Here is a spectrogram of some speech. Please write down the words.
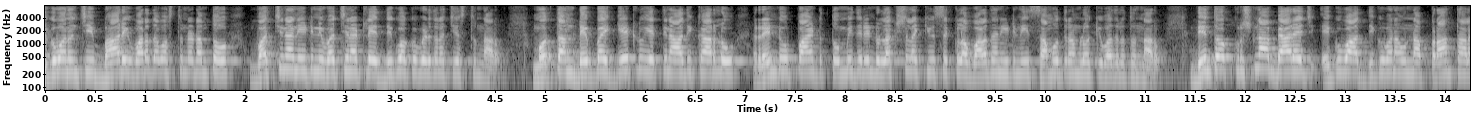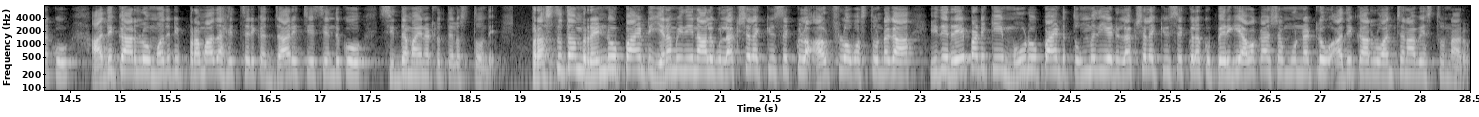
ఎగువ నుంచి భారీ వరద వస్తుండటంతో వచ్చిన నీటిని వచ్చినట్లే దిగువకు విడుదల చేస్తున్నారు. మొత్తం డెబ్బై గేట్లు ఎత్తిన అధికారులు రెండు పాయింట్ తొమ్మిది రెండు లక్షల క్యూసెక్కుల వరద నీటిని సముద్రంలోకి వదులుతున్నారు. దీంతో కృష్ణా బ్యారేజ్ ఎగువ దిగువన ఉన్న ప్రాంతాలకు అధికారులు మొదటి ప్రమాద హెచ్చరిక జారీ చేసేందుకు సిద్ధమైనట్లు తెలుస్తోంది. ప్రస్తుతం రెండు పాయింట్ ఎనిమిది నాలుగు లక్షల క్యూసెక్కుల అవుట్ఫ్లో వస్తుండగా ఇది రేపటికి మూడు పాయింట్ తొమ్మిది ఏడు లక్షల క్యూసెక్కులకు పెరిగే అవకాశం ఉన్నట్లు అధికారులు అంచనా వేస్తున్నారు.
